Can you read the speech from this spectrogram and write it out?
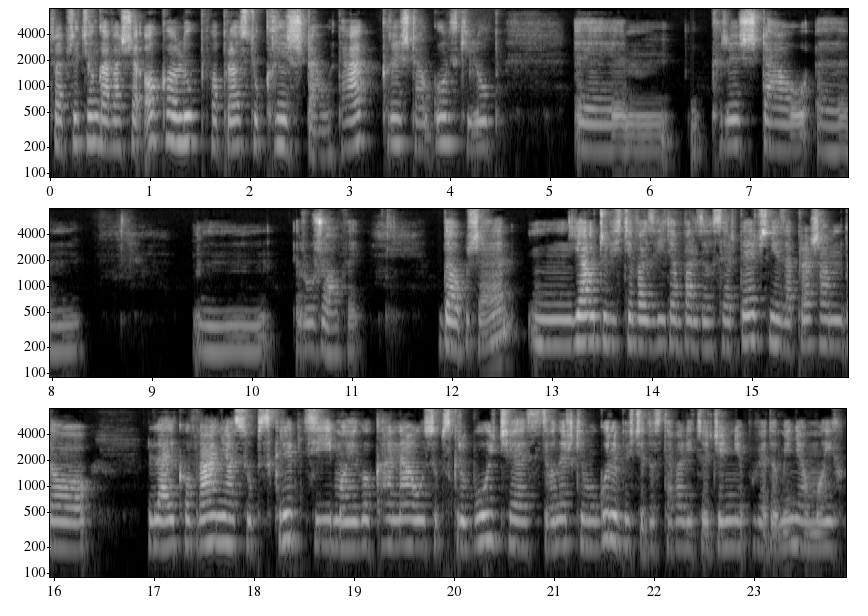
która przyciąga Wasze oko lub po prostu kryształ, tak? Kryształ górski lub kryształ różowy. Dobrze, mm, ja oczywiście Was witam bardzo serdecznie, zapraszam do lajkowania, subskrypcji mojego kanału, subskrybujcie z dzwoneczkiem u góry, byście dostawali codziennie powiadomienia o moich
